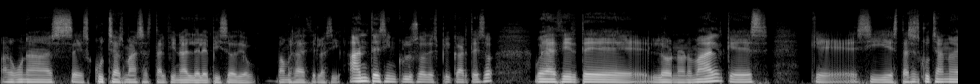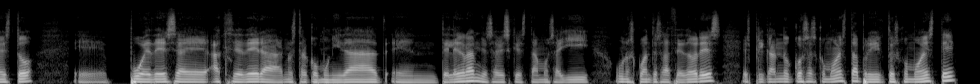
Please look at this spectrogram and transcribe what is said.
algunas escuchas más hasta el final del episodio vamos a decirlo así antes incluso de explicarte eso voy a decirte lo normal que es que si estás escuchando esto, eh, puedes eh, acceder a nuestra comunidad en Telegram. Ya sabes que estamos allí unos cuantos hacedores explicando cosas como esta, proyectos como este.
